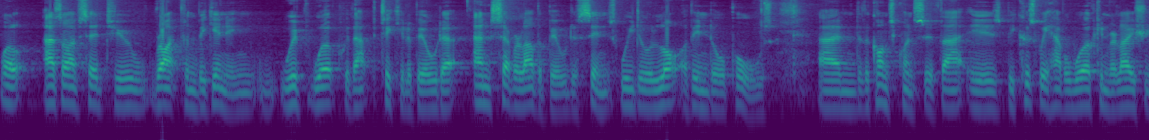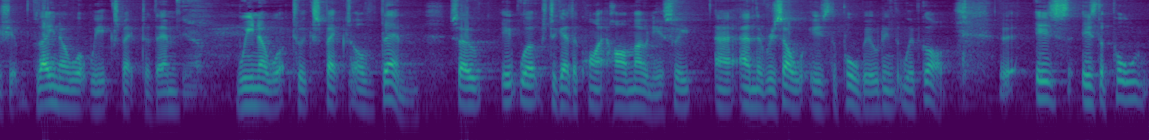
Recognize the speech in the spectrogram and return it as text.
Well, as I've said to you right from the beginning, we've worked with that particular builder and several other builders since. We do a lot of indoor pools And the consequence of that is because we have a working relationship, they know what we expect of them. Yeah. We know what to expect of them. So it works together quite harmoniously, uh, and the result is the pool building that we've got. Uh, Is is the pool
